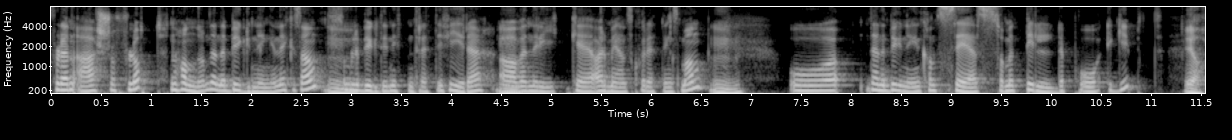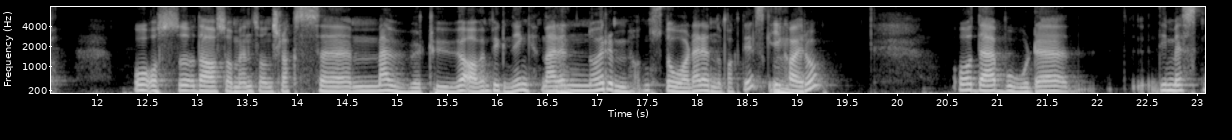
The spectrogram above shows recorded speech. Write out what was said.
For den er så flott. Den handler om denne bygningen ikke sant? Mm. som ble bygd i 1934 av en rik armensk forretningsmann. Mm. Og denne bygningen kan ses som et bilde på Egypt. ja. Og også da som en sånn slags eh, maurtue av en bygning. Den er enorm, og den står der ennå, faktisk, i Kairo. Og der bor det de mest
